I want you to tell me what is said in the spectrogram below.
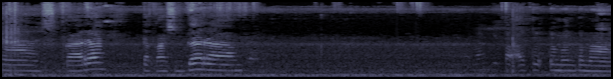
Nah, sekarang kita kasih garam. Sekarang kita aduk teman-teman.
